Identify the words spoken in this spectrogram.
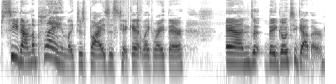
seat on the plane. Like just buys his ticket, like right there, and they go together.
